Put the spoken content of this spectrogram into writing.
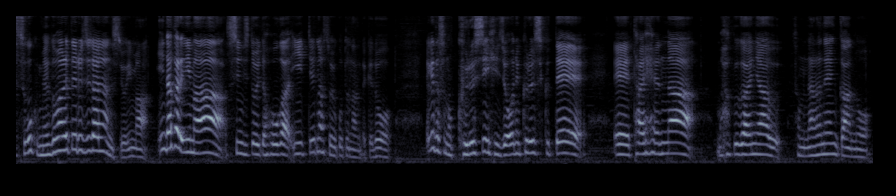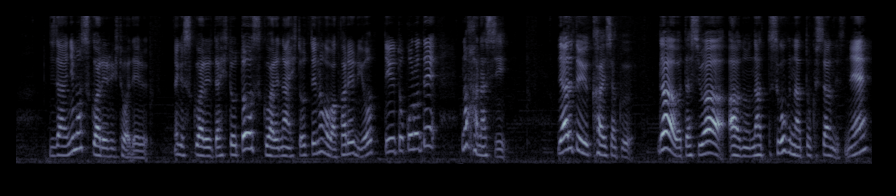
すごく恵まれてる時代なんですよ今。だから今信じといた方がいいっていうのはそういうことなんだけどだけどその苦しい非常に苦しくて、えー、大変な迫害に遭うその7年間の時代にも救われる人は出る。だけど救われた人と救われない人っていうのが分かれるよっていうところでの話。であるという解釈が私はあのなすごく納得したんですね。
